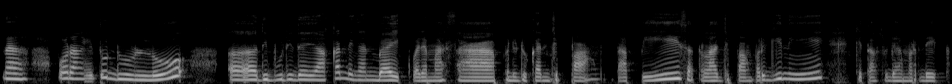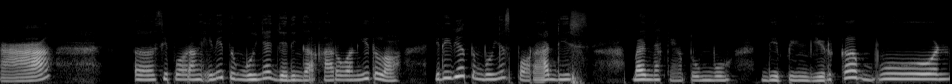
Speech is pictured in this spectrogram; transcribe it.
Nah, porang itu dulu uh, dibudidayakan dengan baik pada masa pendudukan Jepang. Tapi setelah Jepang pergi nih, kita sudah merdeka. uh, si porang ini tumbuhnya jadi nggak karuan gitu loh jadi dia tumbuhnya sporadis banyak yang tumbuh di pinggir kebun,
